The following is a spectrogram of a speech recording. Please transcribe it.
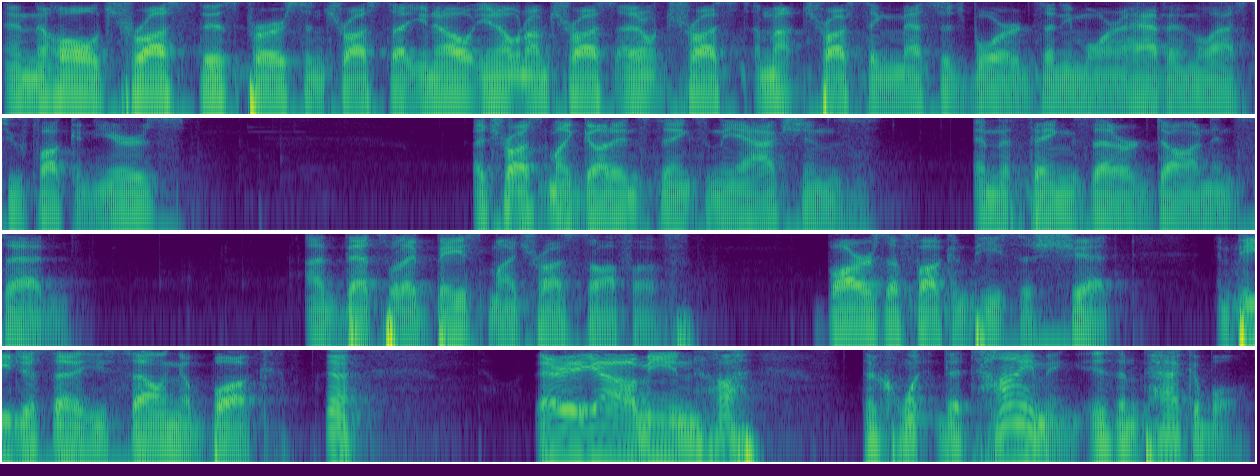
and the whole trust this person, trust that. You know, you know what I'm trust. I don't trust. I'm not trusting message boards anymore. I haven't in the last two fucking years. I trust my gut instincts and the actions and the things that are done and said. Uh, that's what I base my trust off of. Barr's a fucking piece of shit. And P just said he's selling a book. there you go. I mean, huh, the the timing is impeccable.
